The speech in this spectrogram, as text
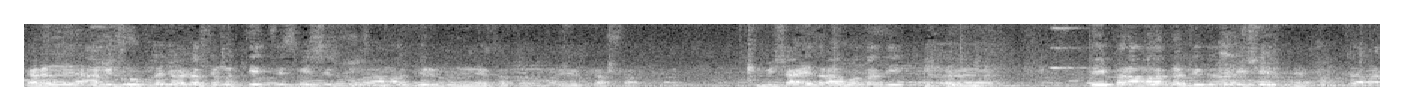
कारण आम्ही ग्रुपला जॉईन असल्यामुळे तेच तेच मेसेज करून आम्हाला फिर फिरून येतात. येत असतात. तुम्ही शाळेत राबवता की ते पण आम्हाला कळते त्याचा विशेष नाही. पण त्याला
